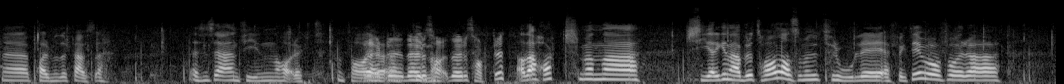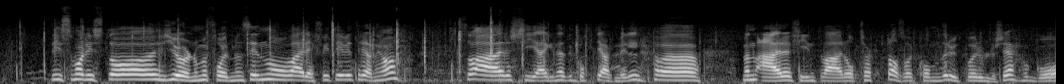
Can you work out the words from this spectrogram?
med et par minutters pause. Det syns jeg er en fin hardøkt. Det, eh, det, det høres hardt ut. Ja, det er hardt, men uh, skiergen er brutal, altså, men utrolig effektiv. Og for uh, de som har lyst til å gjøre noe med formen sin og være effektiv i treninga, så er skiergen et godt hjelpemiddel. Uh, men er det fint vær og tørt, så kom dere ut på rulleski og gå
